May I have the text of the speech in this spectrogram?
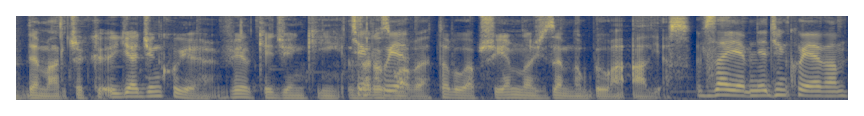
Demarczyk. Ja dziękuję, wielkie dzięki dziękuję. za rozmowę. To była przyjemność, ze mną była Alias. Wzajemnie, dziękuję wam.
